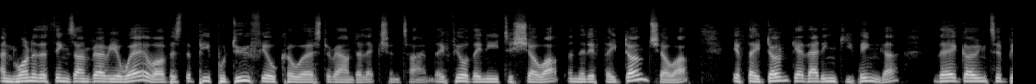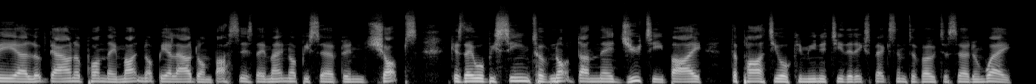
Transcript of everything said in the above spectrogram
And one of the things I'm very aware of is that people do feel coerced around election time. They feel they need to show up, and that if they don't show up, if they don't get that inky finger, they're going to be uh, looked down upon. They might not be allowed on buses. They might not be served in shops because they will be seen to have not done their duty by the party or community that expects them to vote a certain way.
